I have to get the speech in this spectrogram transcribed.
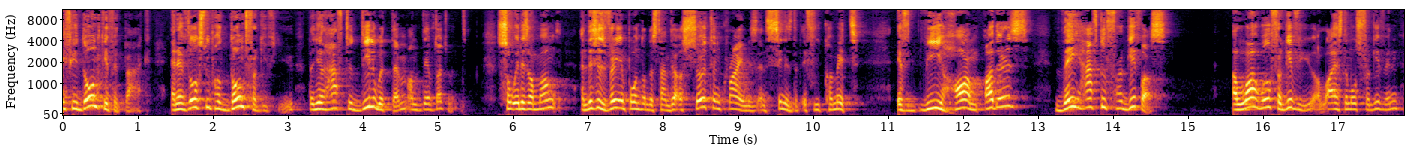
if you don't give it back, and if those people don't forgive you, then you'll have to deal with them on the day of judgment. So it is among, and this is very important to understand, there are certain crimes and sins that if we commit, if we harm others, they have to forgive us. Allah will forgive you. Allah is the most forgiving,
